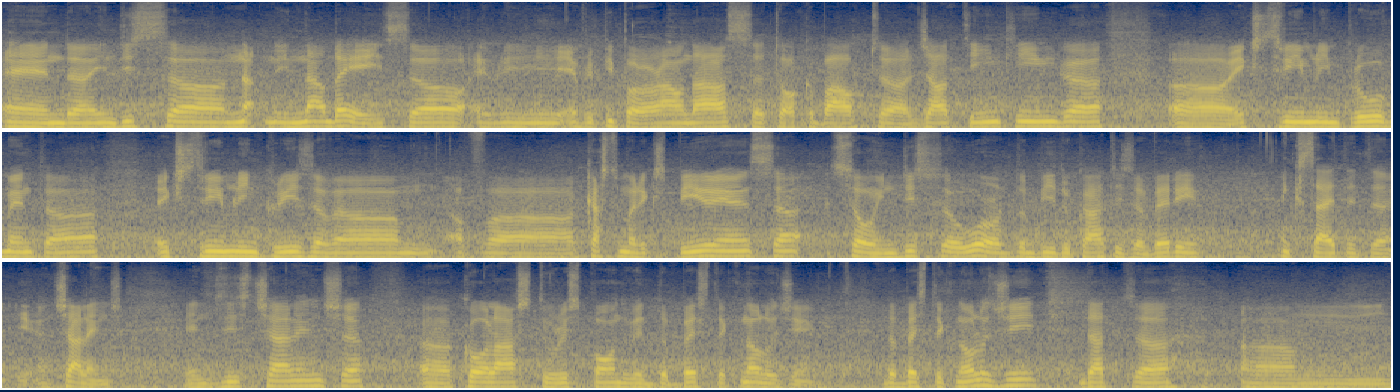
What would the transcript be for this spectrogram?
and uh, in this uh, nowadays, uh, every every people around us talk about agile thinking, extremely improvement, extremely increase of, um, of customer experience. so in this world, the Ducati is a very excited challenge. And this challenge uh, call us to respond with the best technology. The best technology that uh, um,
